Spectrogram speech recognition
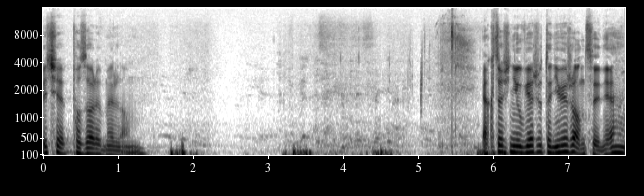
Wiecie, pozory mylą. Jak ktoś nie uwierzył, to niewierzący, nie?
